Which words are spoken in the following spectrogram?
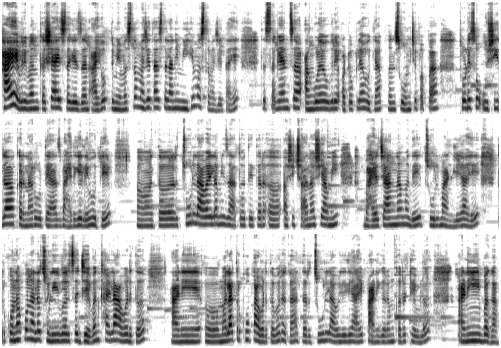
Hi everyone कसे आहेत सगळेजण? आय होप तुम्ही मस्त मजेत असताल आणि मीही मस्त मजेत आहे. तर सगळ्यांचं आंघोळ्या वगैरे आटोपल्या होत्या पण सोमचे पप्पा थोडंसं उशिरा करणार होते आज बाहेर गेले होते. तर चूल लावायला मी जात होते तर अशी छान अशी आम्ही बाहेरच्या अंगणामध्ये चूल मांडली आहे. तर कोणाकोणाला चुलीवरचं जेवण खायला आवडतं आणि मला तर खूप आवडतं बरं का. तर चूल लावलेली आहे पाणी गरम करत ठेवलं. आणि बघा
